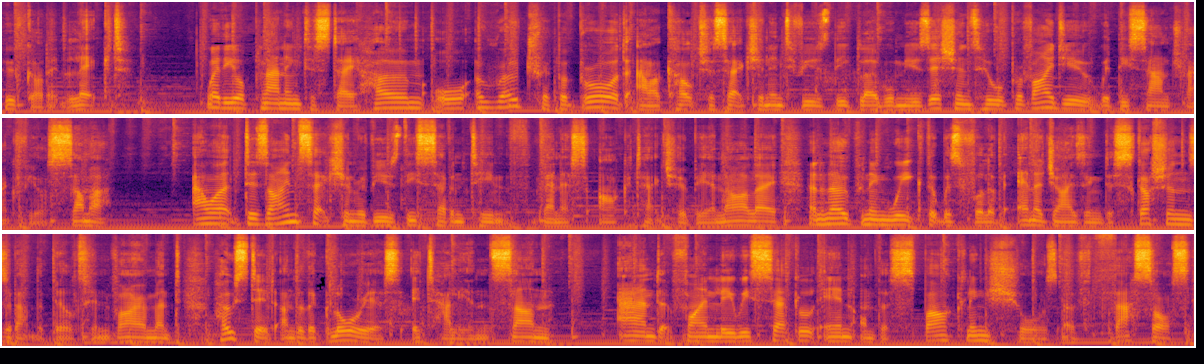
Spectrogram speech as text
who've got it licked. Whether you're planning to stay home or a road trip abroad, our culture section interviews the global musicians who will provide you with the soundtrack for your summer. Our design section reviews the 17th Venice Architecture Biennale and an opening week that was full of energizing discussions about the built environment, hosted under the glorious Italian sun. And finally, we settle in on the sparkling shores of Thassos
